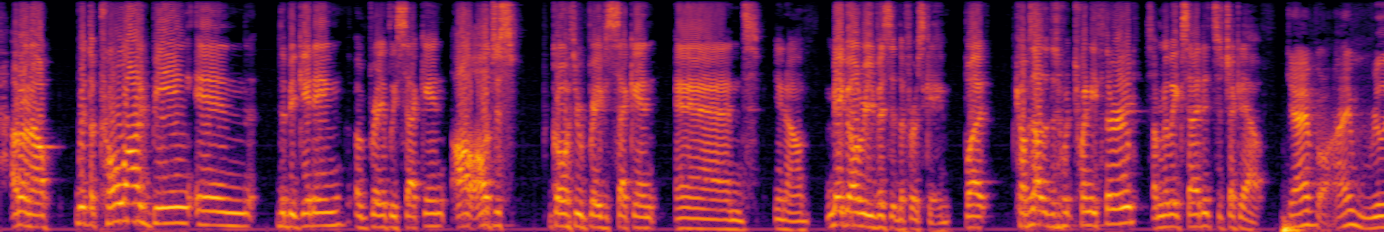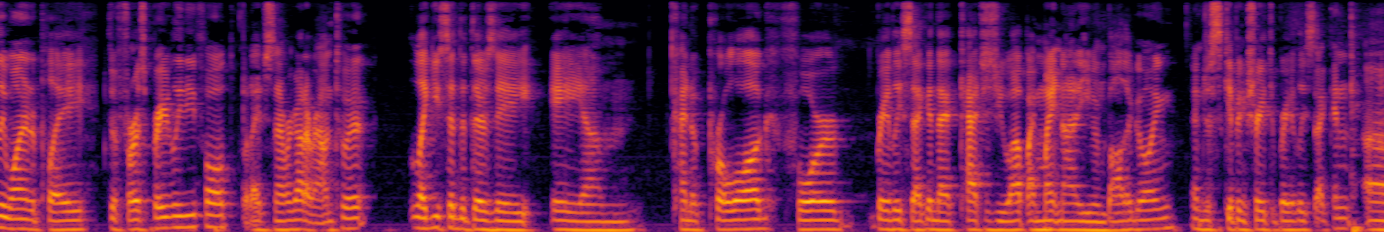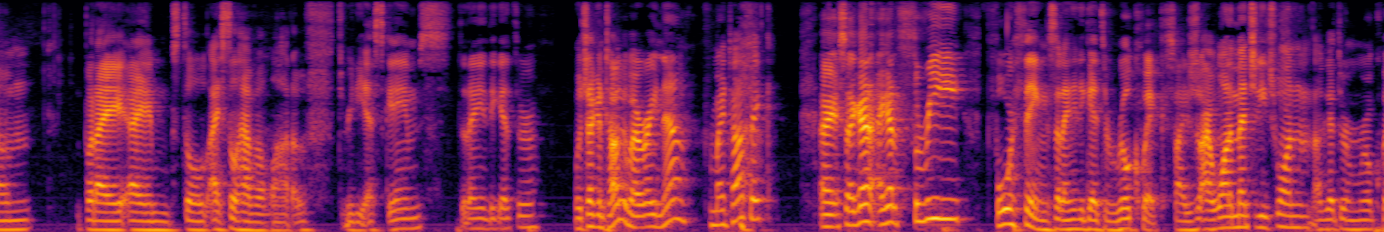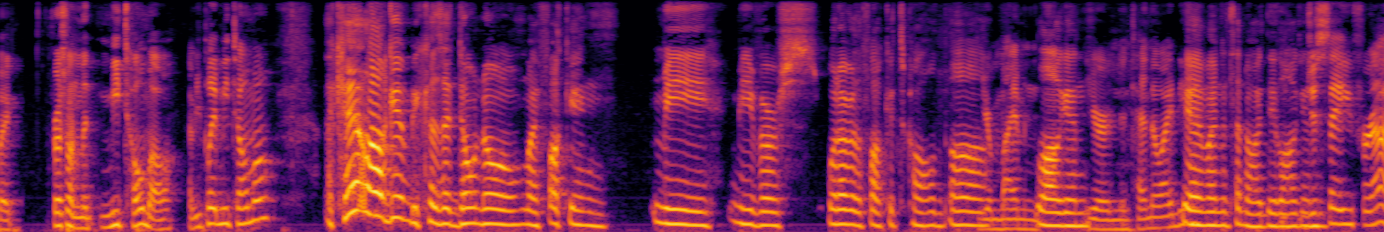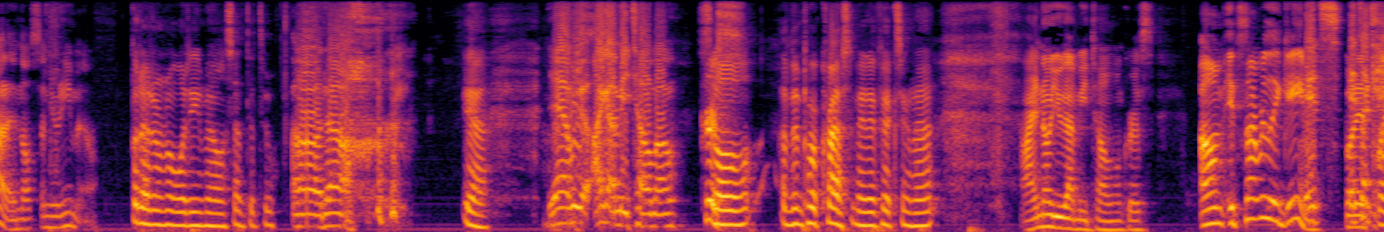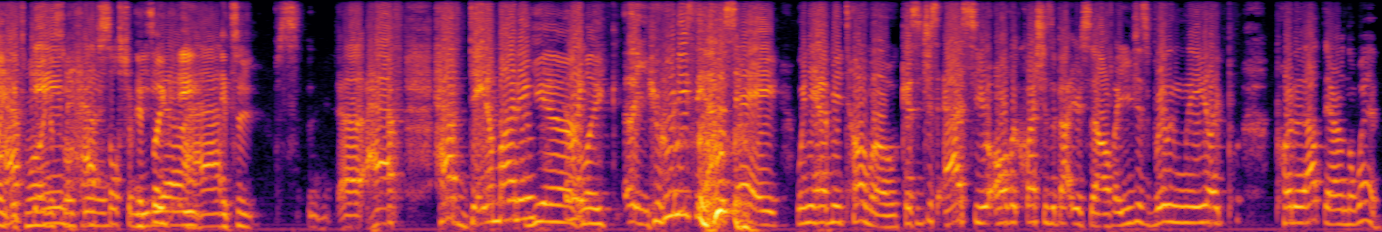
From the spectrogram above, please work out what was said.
I don't know. With the prologue being in the beginning of Bravely Second, I'll, I'll just go through Bravely Second, and you know maybe I'll revisit the first game. But comes out the twenty third, so I'm really excited. So check it out. Yeah, I've, I really wanted to play the first Bravely Default, but I just never got around to it. Like you said, that there's a a um, kind of prologue for Bravely Second that catches you up. I might not even bother going and just skipping straight to Bravely Second. Um, but I I am still I still have a lot of 3DS games that I need to get through, which I can talk about right now for my topic. All right, so I got I got three four things that I need to get through real quick. So I just I want to mention each one. I'll get through them real quick. First one, Miitomo. Have you played Miitomo? I can't log in because I don't know my fucking me Miiverse whatever the fuck it's called. Uh, Your my login. your Nintendo ID. yeah, my Nintendo ID login. Just say you forgot it, and they'll send you an email. but I don't know what email I sent it to. Oh no. Yeah. yeah, we, I got Miitomo. Chris. So I've been procrastinating fixing that. I know you got Miitomo, Chris. Um, it's not really a game. It's- but it's it's, like like, half it's more like a game, social. half social It's like media, a. half- It's a Uh, half half data mining. yeah, like, Uh, who needs the NSA when you have Miitomo? Because it just asks you all the questions about yourself, and you just willingly like p- put it out there on the web.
